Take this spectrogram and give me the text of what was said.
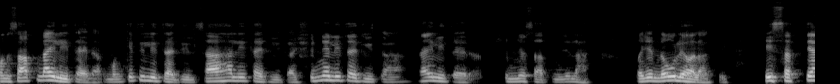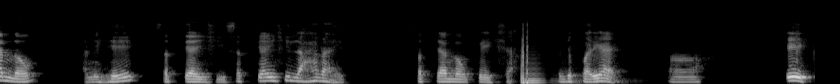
मग सात नाही लिहिता येणार. मग किती लिहिता येतील? सहा लिहिता येतील का? शून्य लिहिता येतील का? नाही लिहिता येणार. शून्य सात म्हणजे लहान. म्हणजे नऊ लिहावं लागतील. हे सत्त्याण्णव आणि हे सत्याऐंशी सत्याऐंशी लहान आहेत. सत्त्याण्णवपेक्षा. म्हणजे पर्याय अं, एक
